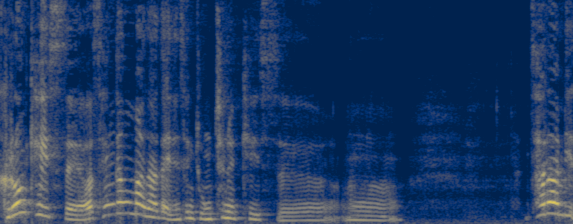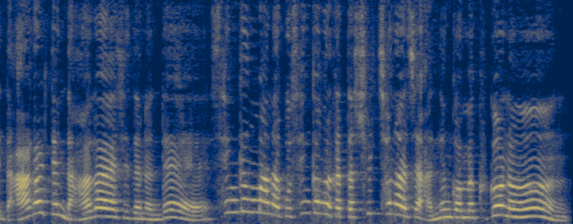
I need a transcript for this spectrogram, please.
그런 케이스예요. 생각만 하다 인생 종치는 케이스. 어. 사람이 나아갈 땐 나아가야지 되는데 생각만 하고 생각을 갖다 실천하지 않는 거면 그거는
